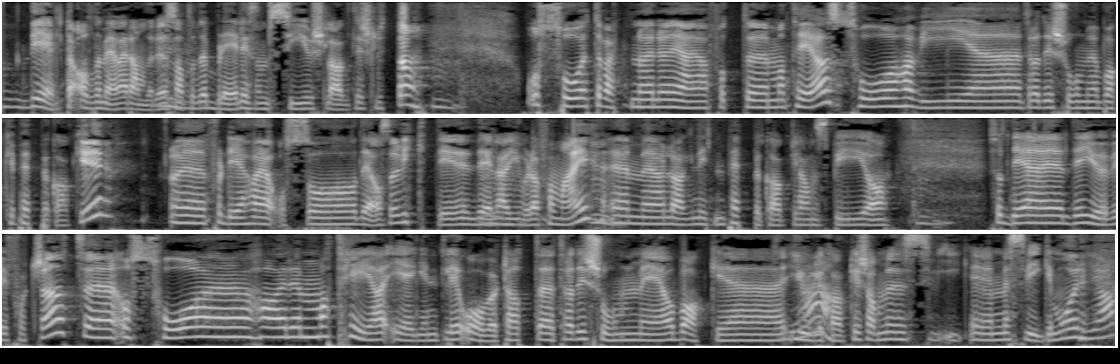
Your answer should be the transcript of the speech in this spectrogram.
delte alle med hverandre. Så at det ble liksom syv slag til slutt, da. Og så etter hvert når jeg har fått eh, Mathea, så har vi eh, tradisjon med å bake pepperkaker. Eh, For det, har jeg også, det er også en viktig del av jula for meg, mm. med å lage en liten pepperkakelandsby. Og, Så det, det gjør vi fortsatt. Eh, Og så eh, har Mathea egentlig overtatt eh, tradisjonen med å bake julekaker sammen med, svig, eh, med svigermor. Ja.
